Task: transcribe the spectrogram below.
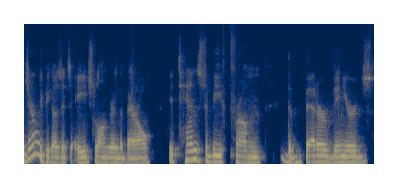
generally because it's aged longer in the barrel. It tends to be from the better vineyards,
